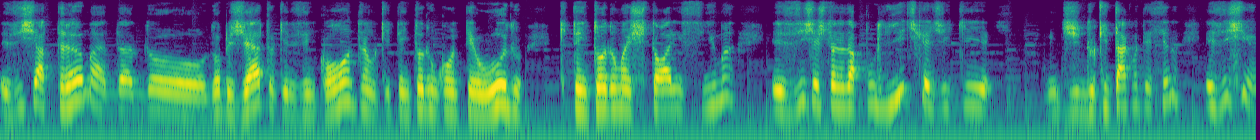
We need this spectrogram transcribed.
existe a trama da, do, do objeto que eles encontram, que tem todo um conteúdo, que tem toda uma história em cima. Existe a história da política de que de, do que está acontecendo. Existe.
